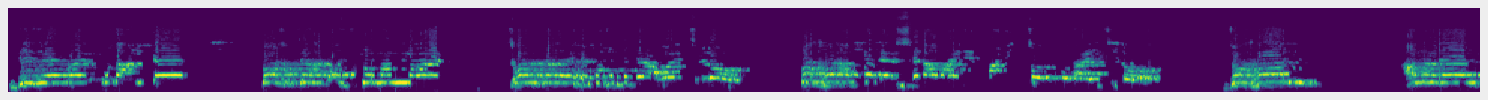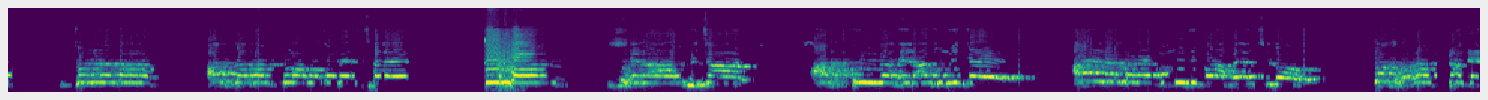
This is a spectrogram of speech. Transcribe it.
বিজেপির প্রধানকে দশটা আগস্ট মামলায় সরকারের হেফাজতে দেওয়া হয়েছিল। তখন আপনাদের সেনাবাহিনীর বাণিজ্য কোথায় ছিল? যখন আমাদের জনতা অধ্যাপক গোলামের ছেলে তখন সেনা বিচার আব্দুল্লাহ রাজনীকে আয়নাগরে বন্দি করা হয়েছিল। তখন আপনাদের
